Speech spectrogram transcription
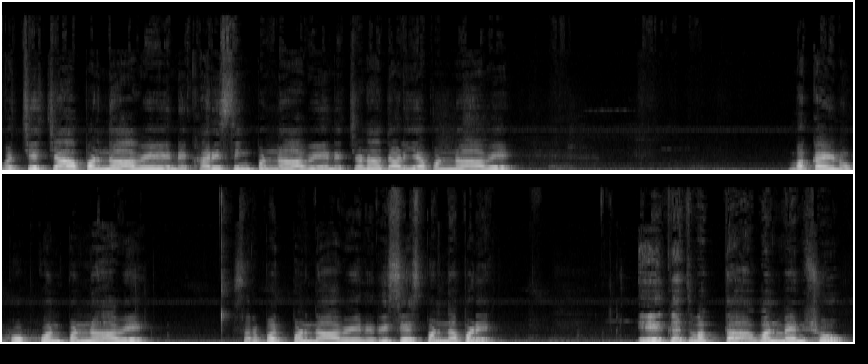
વચ્ચે ચા પણ ન આવે ને ખારીસિંગ પણ ન આવે ને ચણા દાળિયા પણ ન આવે. મકાઈનો પોપકોર્ન પણ ન આવે. શરબત પણ ન આવે ને રિસેસ પણ ન પડે. એક જ વક્તા, વન મેન શો.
